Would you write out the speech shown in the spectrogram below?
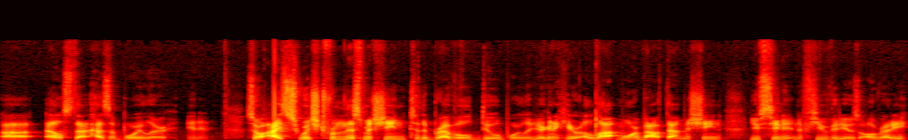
uh, else that has a boiler in it. So I switched from this machine to the Breville dual boiler. You're gonna hear a lot more about that machine. You've seen it in a few videos already,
